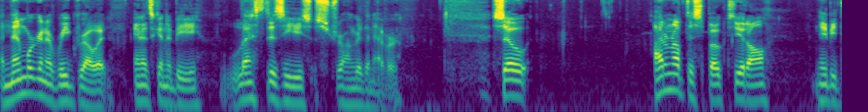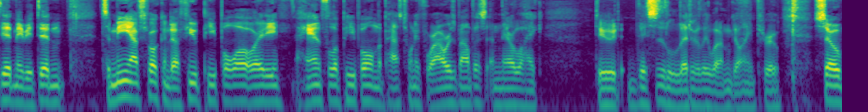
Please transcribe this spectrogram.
And then we're going to regrow it and it's going to be less disease, stronger than ever. So I don't know if this spoke to you at all. Maybe it did, maybe it didn't. To me, I've spoken to a few people already, a handful of people in the past 24 hours about this, and they're like, dude, this is literally what I'm going through. So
